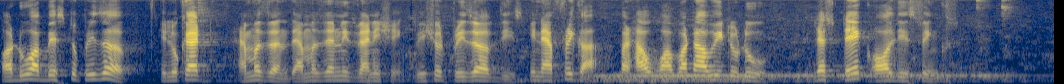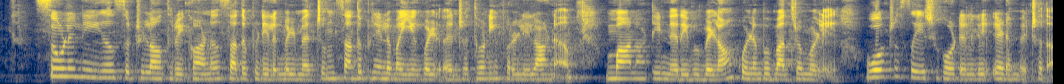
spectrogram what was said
or do our best to preserve? You look at Amazon. The Amazon is vanishing. We should preserve these. In Africa, but how? What are we to do? Let's take all these things. சூழலிய சுற்றுலாத்துறைக்கான சதுப்பு நிலங்கள் மற்றும் சதுப்பு நில மையங்கள் என்ற துணைப்பொருளிலான மாநாட்டின் நிறைவு விழா கொழும்பு மந்திரமொழி ஓட்டர் சேஜ் ஹோட்டலில் இடம்பெற்றது.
